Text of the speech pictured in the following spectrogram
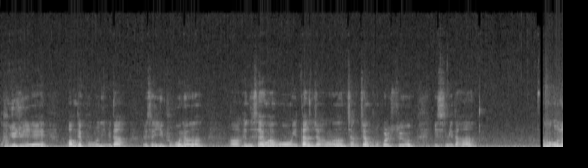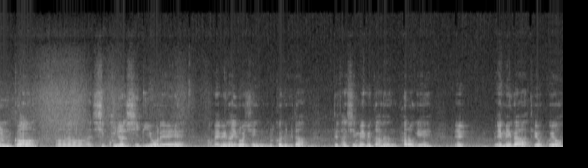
국유지에 포함된 부분입니다. 그래서 이 부분은 어, 현재 사용하고 있다는 점은 장점으로 볼 수 있습니다. 어, 오늘 물건 어, 19년 12월에 어, 매매가 이루어진 물건입니다. 그때 당시 매매가는 8억에 매, 매매가 되었고요.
